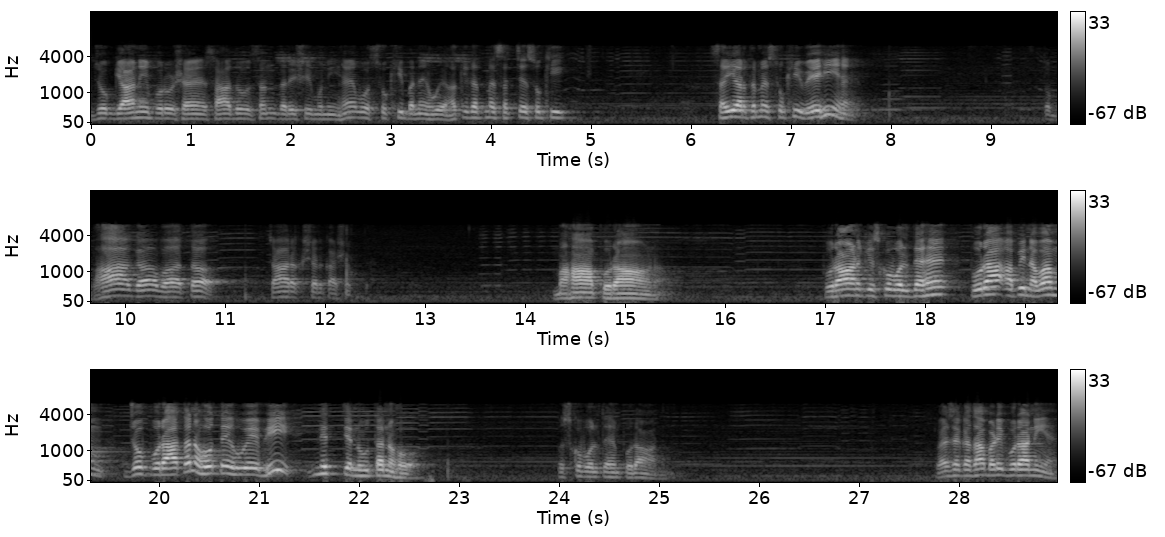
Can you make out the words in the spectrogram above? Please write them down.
जो ज्ञानी पुरुष हैं, साधु, संत, ऋषि, मुनि हैं, वो सुखी बने हुए हकीकत में सच्चे सुखी, सही अर्थ में सुखी वे ही हैं। तो भागवत चार अक्षर का शब्द। महापुराण। पुराण किसको बोलते हैं? पुरा अपि नवम जो पुरातन होते हुए भी नित्य नूतन हो। उसको बोलते हैं पुराण। वैसे कथा बड़ी पुरानी है,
